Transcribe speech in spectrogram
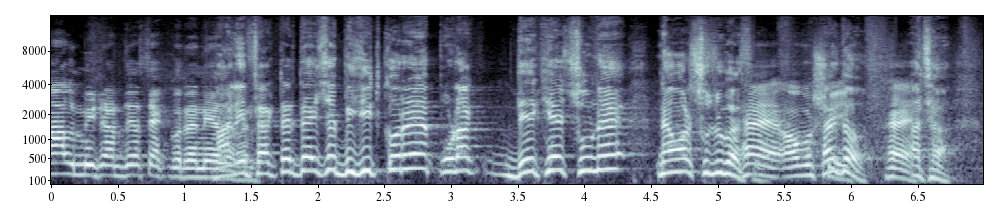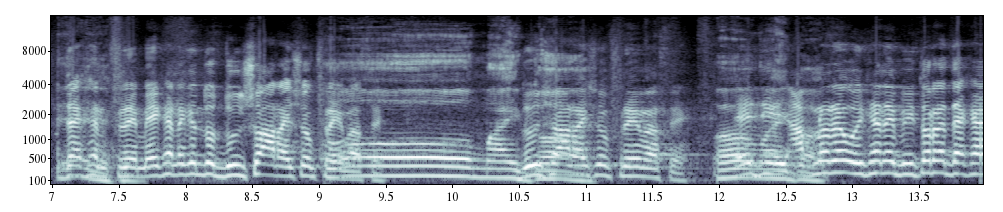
মাল মিটার দিয়ে চেক করে নিয়ে মানে ফ্যাক্টরিতে এসে ভিজিট করে প্রোডাক্ট দেখে শুনে নেওয়ার সুযোগ আছে। হ্যাঁ অবশ্যই। তাই তো? হ্যাঁ। আচ্ছা। দেখেন ফ্রেম এখানে কিন্তু দুইশো আড়াইশো ফ্রেম আছে। ও মাই দুইশো আড়াইশো ফ্রেম আছে। Oh এই যে আপনারা ওইখানে ভিতরে দেখা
